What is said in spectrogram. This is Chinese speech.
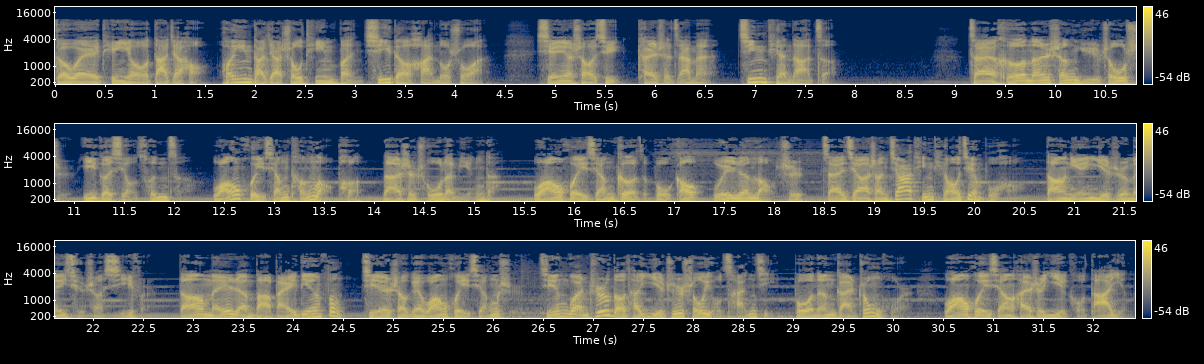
各位听友，大家好，欢迎大家收听本期的韩诺说案。闲言少叙，开始咱们今天的案子。在河南省禹州市一个小村子，王慧祥疼老婆，那是出了名的。王慧祥个子不高，为人老实，再加上家庭条件不好，当年一直没娶上媳妇儿。当媒人把白癜凤介绍给王慧祥时，尽管知道他一只手有残疾，不能干重活王慧祥还是一口答应了。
